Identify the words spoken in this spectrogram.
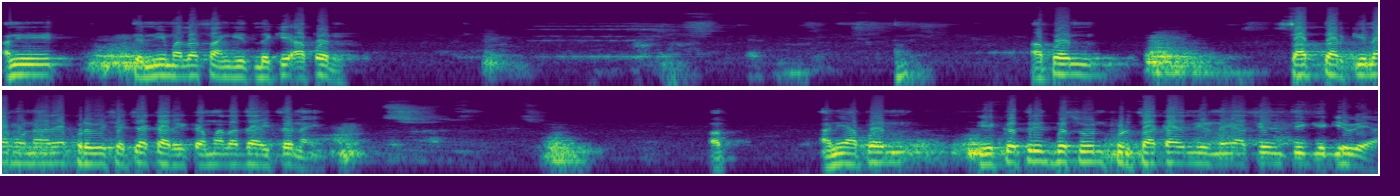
आणि त्यांनी मला सांगितलं की आपण आपण सात तारखेला होणाऱ्या प्रवेशाच्या कार्यक्रमाला जायचं नाही. आणि आपण एकत्रित बसून पुढचा काय निर्णय असेल ते घेऊया.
